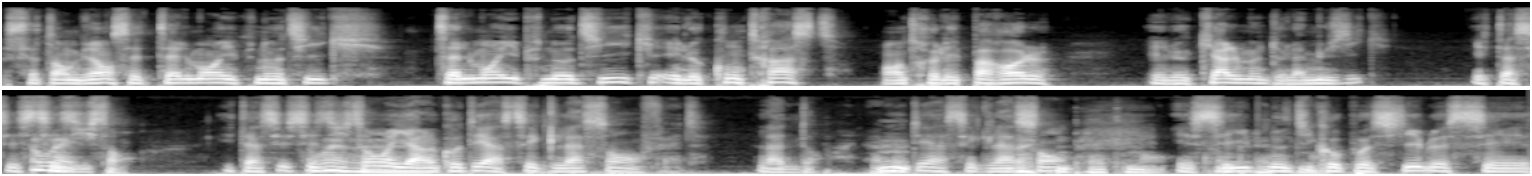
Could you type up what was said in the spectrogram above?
Cette ambiance est tellement hypnotique, tellement hypnotique, et le contraste entre les paroles et le calme de la musique est assez Ouais. Est assez saisissant. ouais, ouais. et Il y a un côté assez glaçant en fait là-dedans. Un Mm. côté assez Ouais, glaçant. complètement. et c'est hypnotique au possible. C'est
